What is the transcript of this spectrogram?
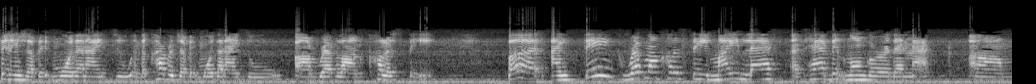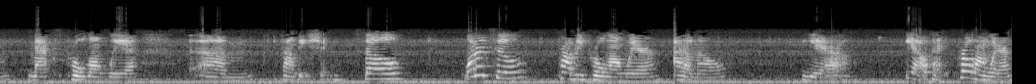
finish of it more than I do and the coverage of it more than I do um, Revlon Color Stay. But I think Revlon Color Stay might last a tad bit longer than MAC, um, MAC's Pro Longwear um, foundation. So, one or two, probably Pro Longwear. I don't know. Yeah. Yeah, okay. Pro Longwear.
